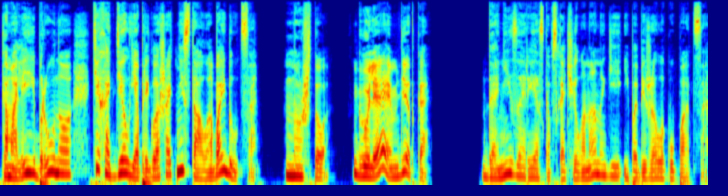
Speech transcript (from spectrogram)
Камали и Бруно. Тех отдел я приглашать не стала, обойдутся. Ну что, гуляем, детка?» Даниза резко вскочила на ноги и побежала купаться.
